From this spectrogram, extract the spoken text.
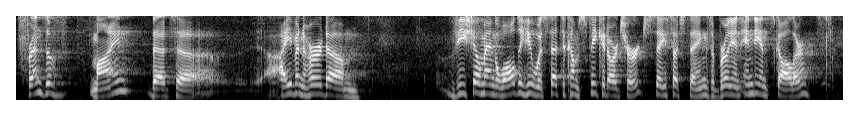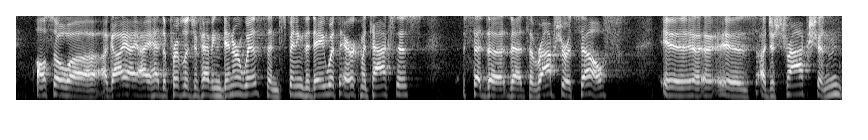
friends of mine that uh, I even heard um, Vishal Mangalwadi, who was set to come speak at our church, say such things, a brilliant Indian scholar. Also, uh, a guy I, I, had the privilege of having dinner with and spending the day with, Eric Metaxas, said the, that the rapture itself is a distraction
